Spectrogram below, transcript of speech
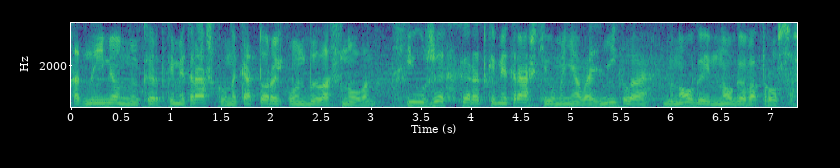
одноименную короткометражку, на которой он был основан. И уже к короткометражке у меня возникло много и много вопросов.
